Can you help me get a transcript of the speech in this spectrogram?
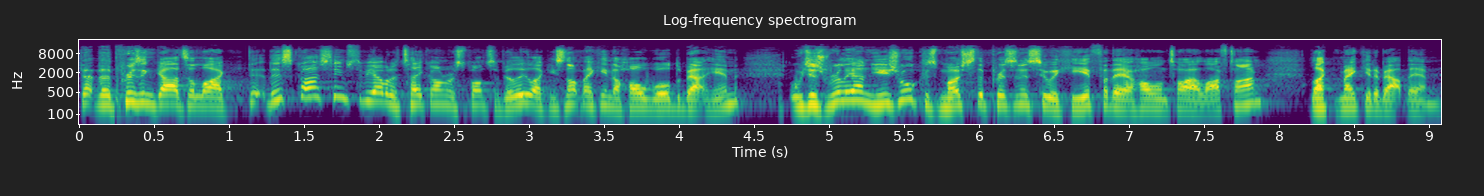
that the prison guards are like, this guy seems to be able to take on responsibility. Like he's not making the whole world about him, which is really unusual because most of the prisoners who are here for their whole entire lifetime, like, make it about them.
